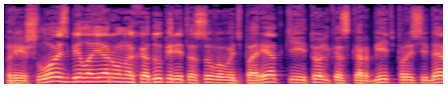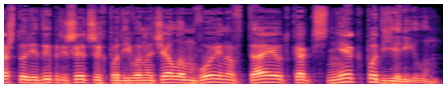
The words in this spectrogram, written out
Пришлось Белояру на ходу перетасовывать порядки и только скорбеть про себя, что ряды пришедших под его началом воинов тают, как снег под Ярилом.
